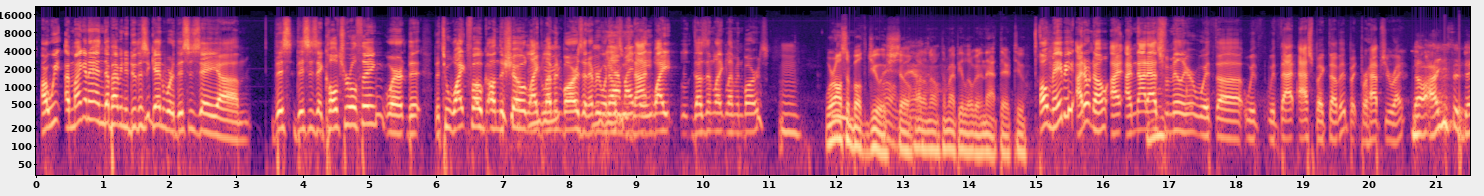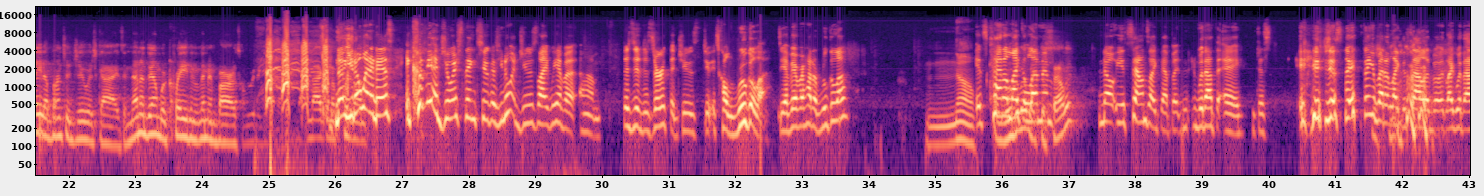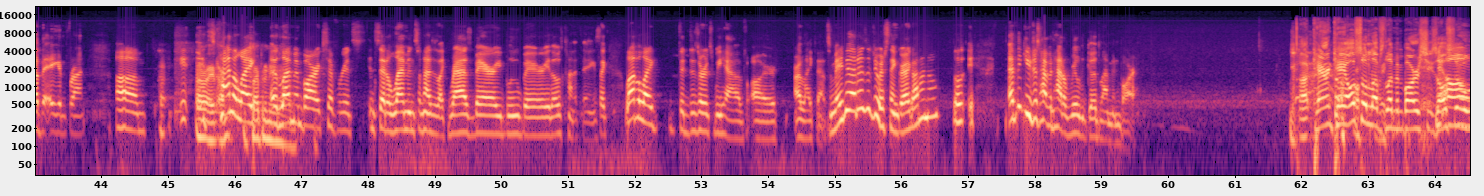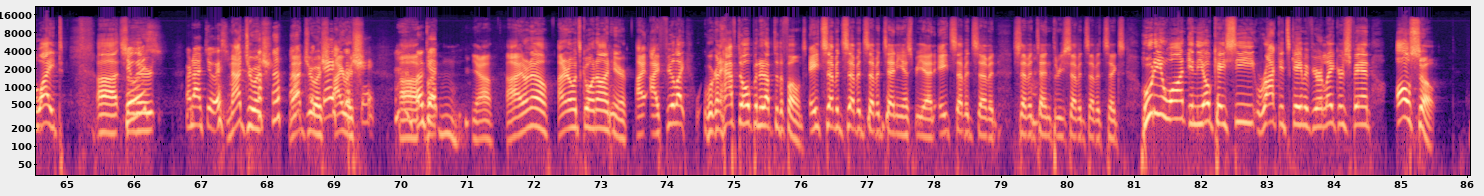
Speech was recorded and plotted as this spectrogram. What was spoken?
are we. Am I going to end up having to do this again? Where this is a um, this this is a cultural thing where the the two white folk on the show like lemon bars and everyone Mm-hmm. Yeah, else who's not be. white doesn't like lemon bars. We're Mm. also both Jewish, Oh, so I don't know. There might be a little bit in that there too. Oh, maybe I don't know. I, I'm not Mm-hmm. as familiar with uh, with with that aspect of it, but perhaps you're right. No, I used to date a bunch of Jewish guys, and none of them were craving lemon bars when we were together. I'm not No, you know on- what it is? It could be a Jewish thing too, because you know what Jews like? We have a um there's a dessert that Jews do. It's called rugula. Do you have you ever had a rugula? No. It's kind of like a Arugula, the lemon. salad. No, it sounds like that, but without the A. Just just think about it like the salad, but like without the A in front. Um, it, it's right, kind of like a in now. lemon bar, except for it's instead of lemon, sometimes it's like raspberry, blueberry, those kind of things. Like a lot of like the desserts we have are are like that. So maybe that is a Jewish thing, Greg. I don't know. I think you just haven't had a really good lemon bar. Uh, Karen K also loves lemon bars. She's also Oh. white. Uh, so Jewish or not Jewish? not Jewish, not Jewish, Okay, Irish. okay. Uh, Okay. but, yeah, I don't know. I don't know what's going on here. I, I feel like we're going to have to open it up to the phones. 877-710-ESPN, 877-710-3776. Who do you want in the OKC Rockets game if you're a Lakers fan? Also,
